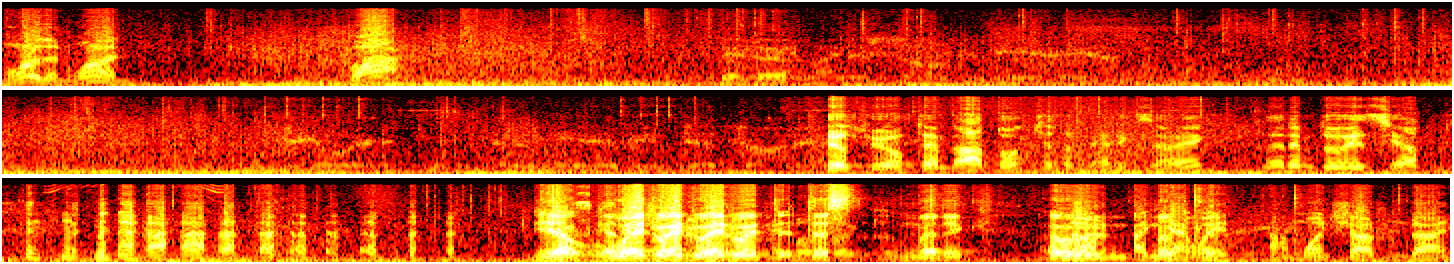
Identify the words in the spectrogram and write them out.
more than one. Fuck. Still there. Kill two of them. Ah, don't kill the medic, Zarek. Let him do his job. Yeah, wait, wait, wait, wait. This medic. I No, I not can't wait. I'm one shot from dying.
